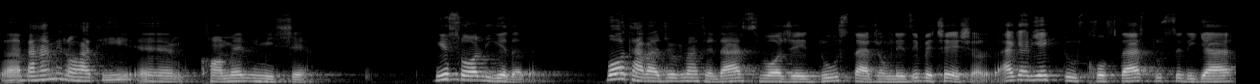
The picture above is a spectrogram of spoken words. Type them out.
و به همین راحتی کامل میشه. یه سوال دیگه داده. با توجه به متن درس واژه دوست در جمله زیر به چه اشاره داره اگر یک دوست خفته است دوست دیگر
